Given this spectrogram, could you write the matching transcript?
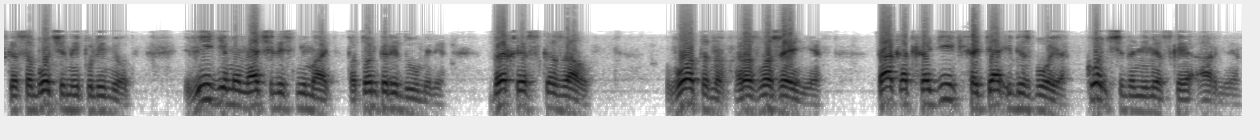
скособоченный пулемет. Видимо, начали снимать, потом передумали. Бехлер сказал, вот оно, разложение. Так отходить, хотя и без боя. Кончена немецкая армия.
